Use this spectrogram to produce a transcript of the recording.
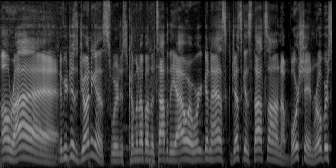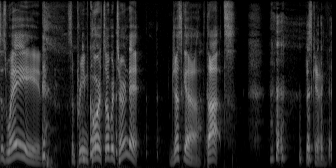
All right. If you're just joining us, we're just coming up on the top of the hour. We're going to ask Jessica's thoughts on abortion, Roe versus Wade. Supreme Court's overturned it. Jessica, thoughts? Just kidding.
